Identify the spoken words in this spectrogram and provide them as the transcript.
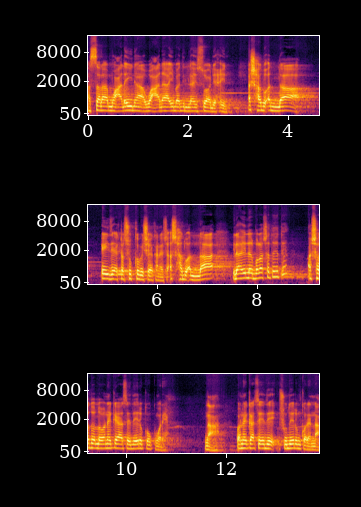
السلام علينا وعلى عباد الله الصالحين أشهد أن لا এই যে একটা সূক্ষ্ম বিষয় এখানে আছে, আশহাদু আল্লাহ ইলাহ ইল্লাল্লাহ বলার সাথে সাথে, আশহাদু আল্লাহ অনেকে আছে যে এরকম করে। না, অনেকে আছে যে শুধু এরকম করে, না,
